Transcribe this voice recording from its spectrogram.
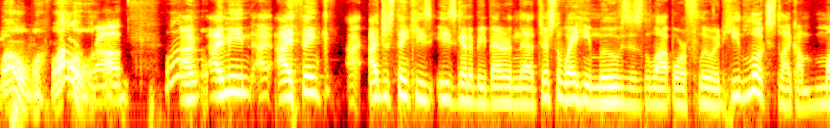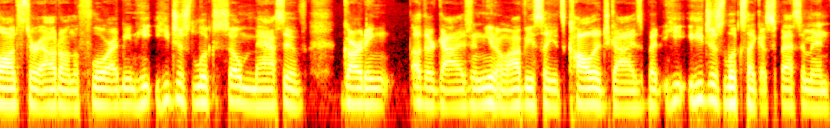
whoa, whoa, Rob. I, I, mean, I, I think I, I, just think he's he's going to be better than that. Just the way he moves is a lot more fluid. He looks like a monster out on the floor. I mean, he he just looks so massive guarding other guys, and you know, obviously it's college guys, but he he just looks like a specimen.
